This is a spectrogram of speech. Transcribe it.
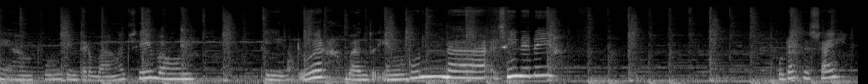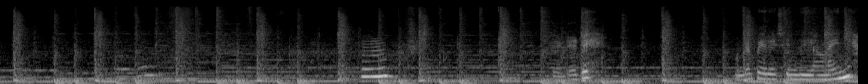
ya ampun, pinter banget sih bangun tidur, bantuin bunda. Sini deh. Udah selesai. Hmm. Udah deh. Bunda beresin dulu yang lainnya.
